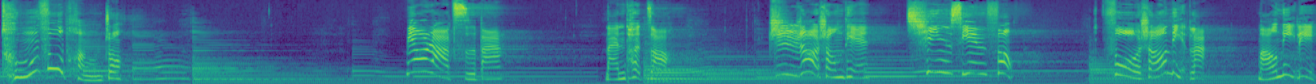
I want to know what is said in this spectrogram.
通府膨胀。四八南脱早，直绕上天，清仙风，火烧你啦，毛你哩。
